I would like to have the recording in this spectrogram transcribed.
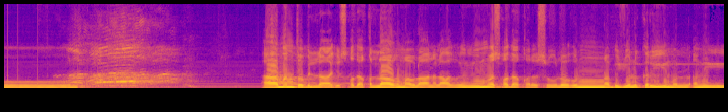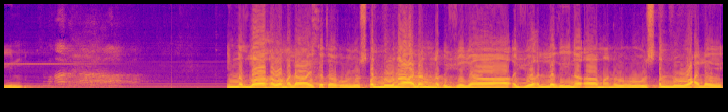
آمنت بالله صدق الله مولانا العظيم وصدق رسوله النبي الكريم الأمين. إن الله وملائكته يصلون على النبي يا أيها الذين آمنوا صلوا عليه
